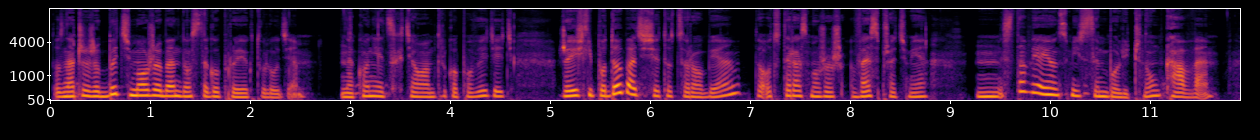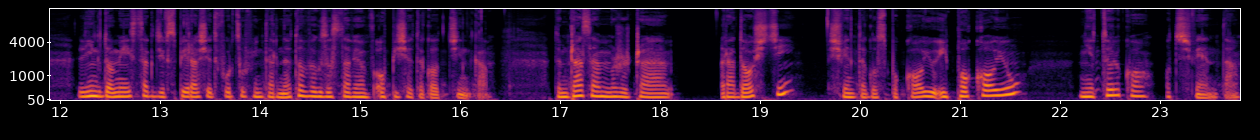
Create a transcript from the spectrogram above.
To znaczy, że być może będą z tego projektu ludzie. Na koniec chciałam tylko powiedzieć, że jeśli podoba Ci się to, co robię, to od teraz możesz wesprzeć mnie, mm, stawiając mi symboliczną kawę. Link do miejsca, gdzie wspiera się twórców internetowych, zostawiam w opisie tego odcinka. Tymczasem życzę radości, świętego spokoju i pokoju, nie tylko od święta.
